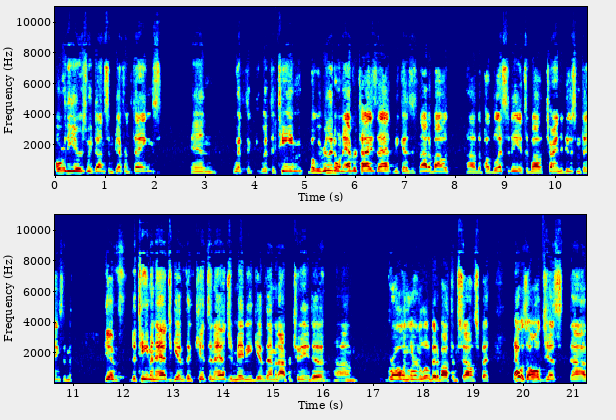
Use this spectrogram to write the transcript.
over the years, we've done some different things, and with the with the team, but we really don't advertise that because it's not about uh, the publicity. It's about trying to do some things to give the team an edge, give the kids an edge, and maybe give them an opportunity to um, grow and learn a little bit about themselves. But that was all just uh,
